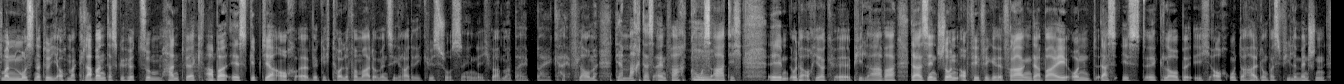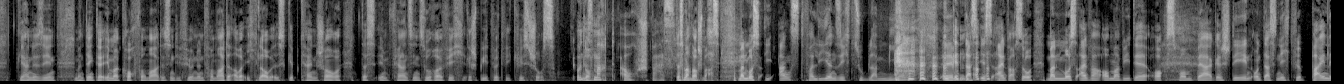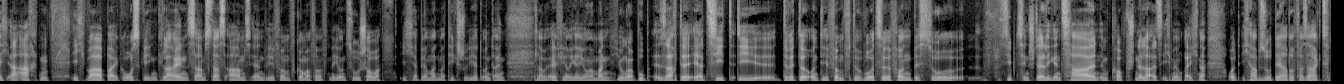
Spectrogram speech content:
Man muss natürlich auch mal klappern, das gehört zum Handwerk, aber es gibt ja auch äh, wirklich tolle Formate und wenn Sie gerade die Quizshows sehen, ich war mal bei, bei Kai Flaume, der macht das einfach mhm. großartig mhm. ähm, oder auch Jörg äh, Pilawa, da sind schon auch pfiffige Fragen dabei und das ist, äh, glaube ich, auch Unterhaltung, was viele Menschen gerne sehen. Man denkt ja immer, Kochformate sind die führenden Formate, aber ich glaube, es gibt kein Genre, das im Fernsehen so häufig gespielt wird wie Quizshows. Und es macht auch Spaß. Das macht auch Spaß. Man muss die Angst verlieren, sich zu blamieren. ähm, genau. Das ist einfach so. Man muss einfach auch mal wie der Ochs vom Berge stehen und das nicht für peinlich erachten. Ich war bei Groß gegen Klein, samstags abends irgendwie 5,5 Millionen Zuschauer. Ich habe ja Mathematik studiert und ein, ich glaube, elfjähriger junger Mann, junger Bub, sagte, er zieht die äh, dritte und die fünfte Wurzel von bis zu 17-stelligen Zahlen im Kopf schneller als ich mit dem Rechner. Und ich habe so derbe versagt.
